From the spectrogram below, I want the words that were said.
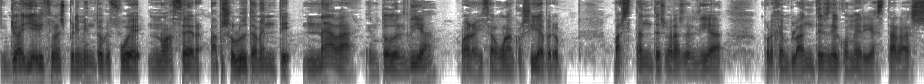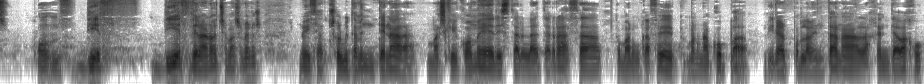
yo ayer hice un experimento que fue no hacer absolutamente nada en todo el día. Bueno, hice alguna cosilla, pero bastantes horas del día. Por ejemplo, antes de comer y hasta las 11, 10, 10 de la noche más o menos, no hice absolutamente nada. Más que comer, estar en la terraza, tomar un café, tomar una copa, mirar por la ventana la gente abajo.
